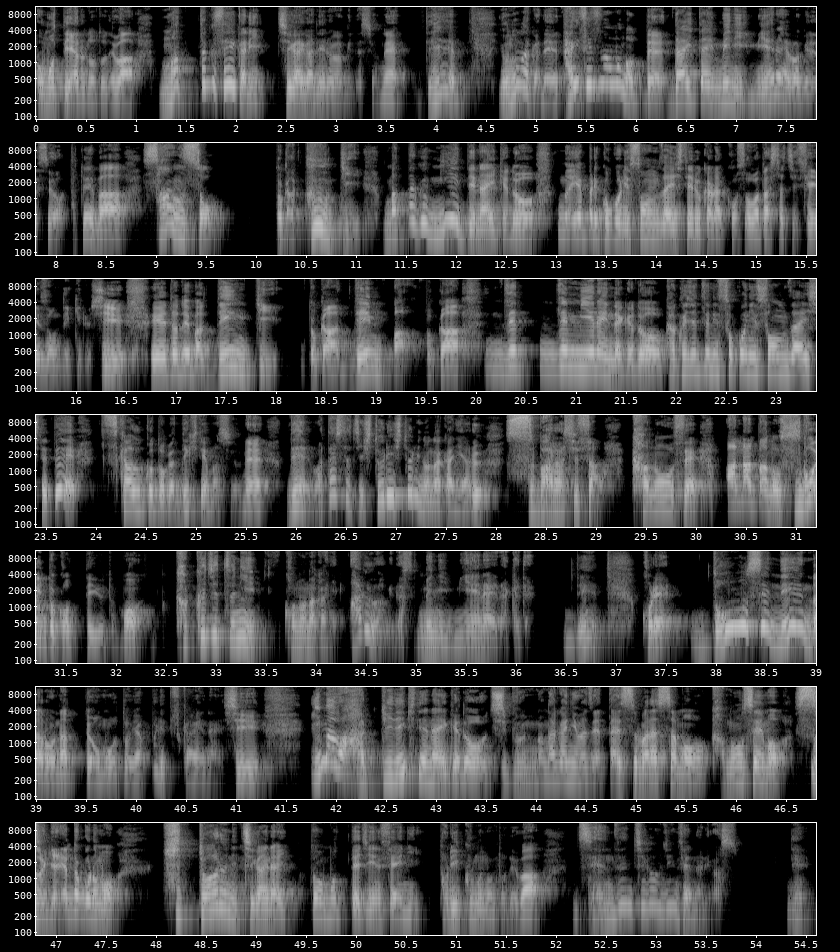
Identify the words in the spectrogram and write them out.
思ってやるのとでは、全く成果に違いが出るわけですよね。で、世の中で大切なものって大体目に見えないわけですよ。例えば酸素とか空気、全く見えてないけど、まあ、やっぱりここに存在してるからこそ私たち生存できるし、えー例えば電気とか電波とか、全然見えないんだけど、確実にそこに存在してて、使うことができてますよね。で、私たち一人一人の中にある素晴らしさ、可能性、あなたのすごいとこっていうとも、確実にこの中にあるわけです。目に見えないだけで。で、これ、どうせねえんだろうなって思うと、やっぱり使えないし、今は発揮できてないけど、自分の中には絶対素晴らしさも可能性もすげえところもきっとあるに違いないと思って人生に取り組むのとでは、全然違う人生になります。で、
